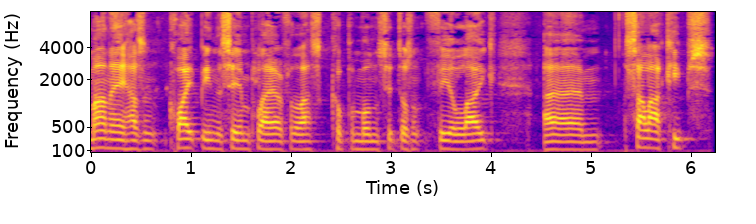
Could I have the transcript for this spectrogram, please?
Mane hasn't quite been the same player for the last couple of months. It doesn't feel like. Um, Salah keeps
